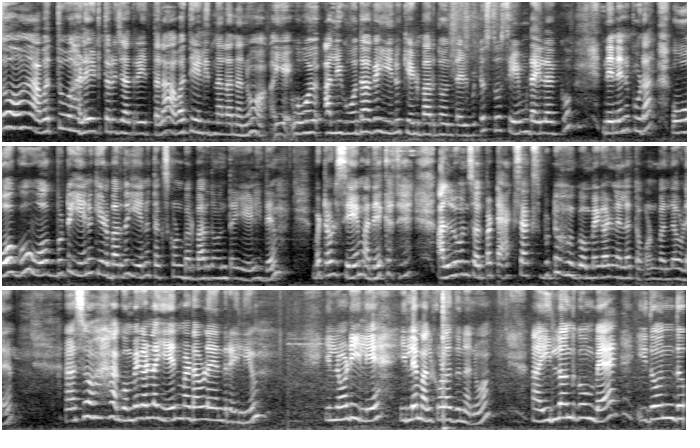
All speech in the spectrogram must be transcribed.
ಸೊ ಅವತ್ತು ಹಳೆ ಇಡ್ತಾರ ಜಾತ್ರೆ ಇತ್ತಲ್ಲ ಅವತ್ತು ಹೇಳಿದ್ನಲ್ಲ ನಾನು ಅಲ್ಲಿಗೆ ಹೋದಾಗ ಏನು ಕೇಳಬಾರ್ದು ಅಂತ ಹೇಳ್ಬಿಟ್ಟು ಸೊ ಸೇಮ್ ಡೈಲಾಗು ನೆನ್ನೆನೂ ಕೂಡ ಹೋಗು, ಹೋಗ್ಬಿಟ್ಟು ಏನು ಕೇಳಬಾರ್ದು, ಏನು ತೆಗ್ಸ್ಕೊಂಡು ಬರಬಾರ್ದು ಅಂತ ಹೇಳಿದ್ದೆ. ಬಟ್ ಅವಳು ಸೇಮ್ ಅದೇ ಕತೆ. ಅಲ್ಲೂ ಒಂದು ಸ್ವಲ್ಪ ಟ್ಯಾಕ್ಸ್ ಹಾಕ್ಸ್ಬಿಟ್ಟು ಗೊಂಬೆಗಳನ್ನೆಲ್ಲ ತೊಗೊಂಡು ಬಂದವಳೆ. ಸೊ ಆ ಗೊಂಬೆಗಳನ್ನ ಏನು ಮಾಡವಳೆ ಅಂದರೆ ಇಲ್ಲಿ ಇಲ್ಲಿ ನೋಡಿ ಇಲ್ಲಿ ಇಲ್ಲೇ ಮಲ್ಕೊಳ್ಳೋದು ನಾನು. ಇಲ್ಲೊಂದು ಗೊಂಬೆ, ಇದೊಂದು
